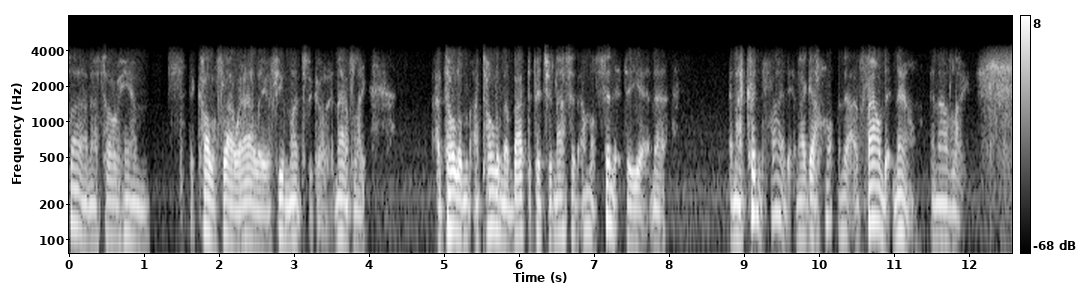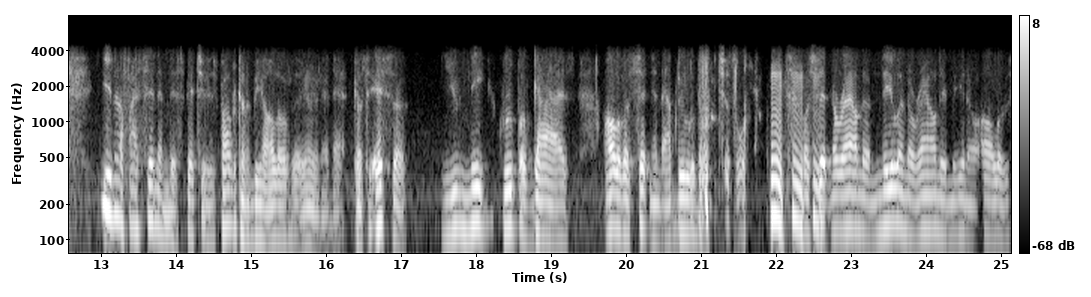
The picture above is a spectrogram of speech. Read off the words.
son. I saw him at Cauliflower Alley a few months ago, and I was like, I told him, I told him about the picture, and I said, I'm gonna send it to you, and I, and I couldn't find it, and I got home, and I found it now, and I was like, you know, if I send him this picture, it's probably gonna be all over the internet because it's a unique group of guys, all of us sitting in Abdullah just or sitting around and kneeling around him, you know, all of us,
